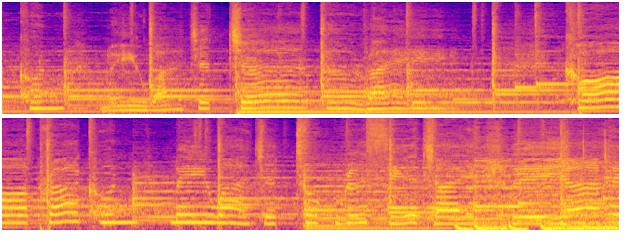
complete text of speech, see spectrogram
อบพระคุณไม่ว่าจะเจอเท่าไร ขอพระคุณ ไม่ว่าจะทุกข์หรือเสียใจ เลยอย่าให้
